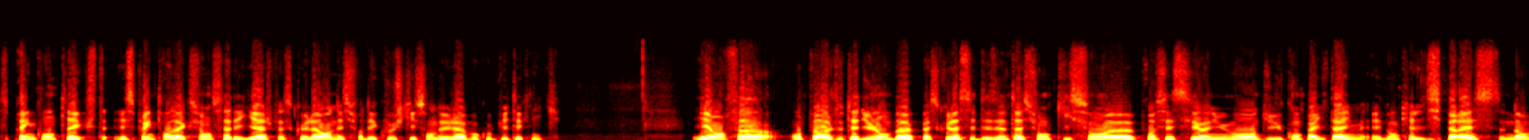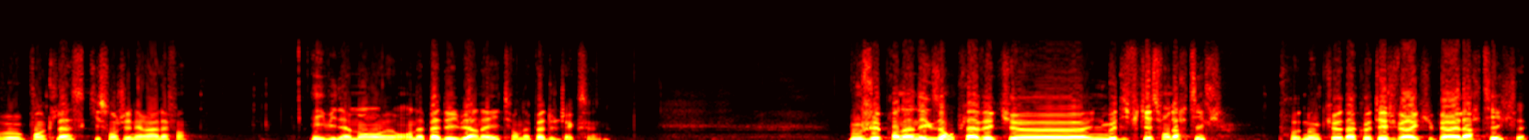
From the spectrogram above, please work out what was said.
Spring Context et Spring Transaction, ça dégage, parce que là, on est sur des couches qui sont déjà beaucoup plus techniques. Et enfin, on peut rajouter du longbug, parce que là, c'est des notations qui sont euh, processées au moment du compile time, et donc elles disparaissent dans vos points classes qui sont générés à la fin. Et évidemment, euh, on n'a pas de Hibernate et on n'a pas de Jackson. Donc je vais prendre un exemple avec euh, une modification d'article. Donc euh, d'un côté, je vais récupérer l'article,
